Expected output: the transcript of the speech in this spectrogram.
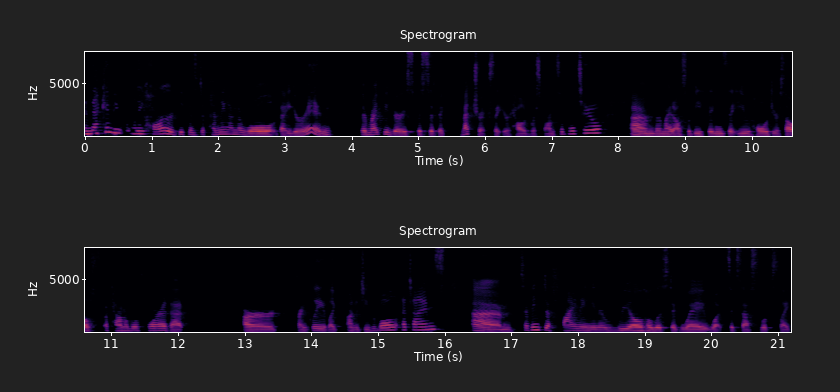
And that can be really hard because depending on the role that you're in, there might be very specific metrics that you're held responsible to. Um, there might also be things that you hold yourself accountable for that are frankly like unachievable at times. Um, so I think defining in a real holistic way what success looks like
